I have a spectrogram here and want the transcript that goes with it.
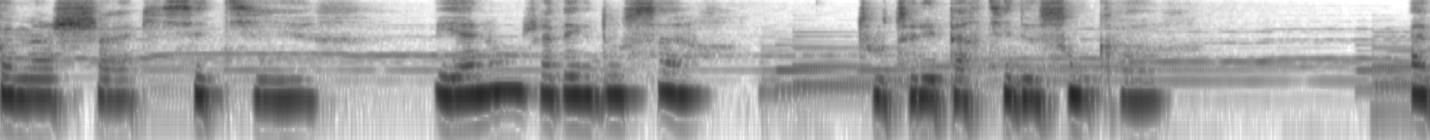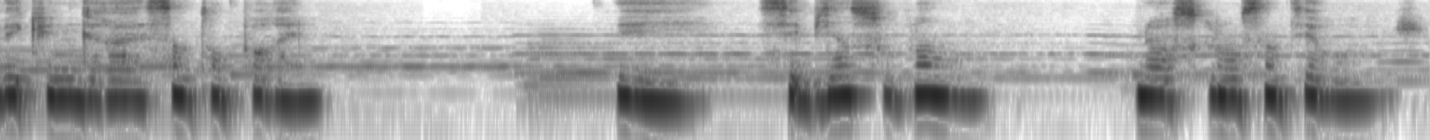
comme un chat qui s'étire et allonge avec douceur toutes les parties de son corps avec une grâce intemporelle. Et c'est bien souvent lorsque l'on s'interroge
